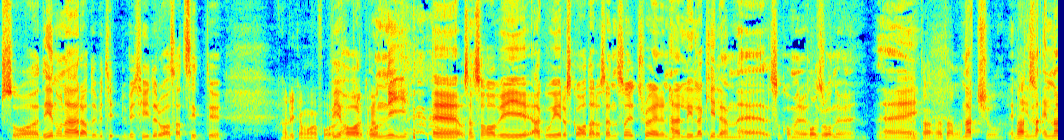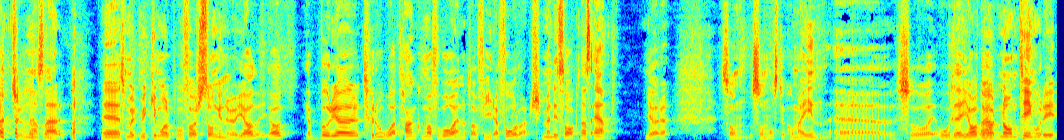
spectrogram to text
Så det är nog nära. Det bety- det betyder då alltså att City Har lika många forwards vi har. Bonni eh, och sen så har vi Agüero skadad och sen så tror jag den här lilla killen eh, som kommer underifrån nu, nej, Vänta, vänta nu. Nacho, Nacho. Nacho, Nacho sån här, eh, som har gjort mycket mål på försäsongen nu. Jag, jag, jag börjar tro att han kommer att få vara en av fyra forwards, men det saknas en, gör det. Som, som måste komma in. Eh, så, och det, jag har inte hört någonting. Och det,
